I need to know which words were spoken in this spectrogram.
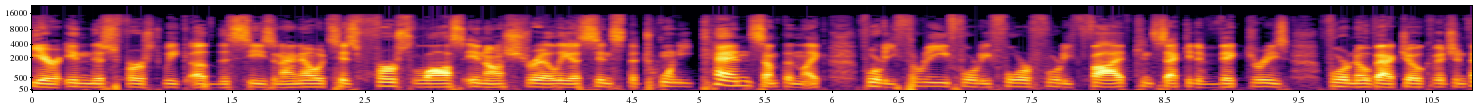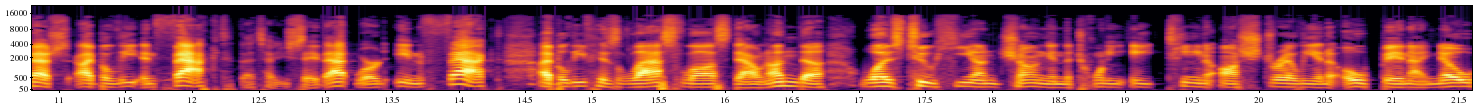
here in this first week of the season. I know it's his first loss in Australia since the 2010, something like 43, 44, 45 consecutive victories for Novak Djokovic. In fact, I believe in fact, that's how you say that word. In fact, I believe his last loss down under was to Hyun Chung in the 2018 Australian Open. I know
